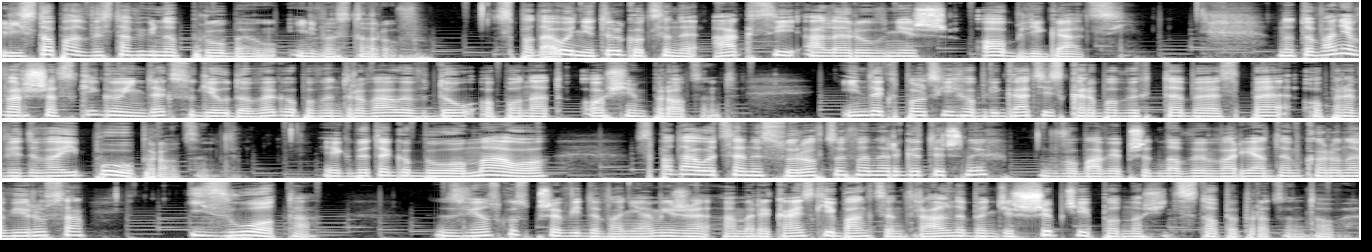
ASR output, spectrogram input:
Listopad wystawił na próbę inwestorów. Spadały nie tylko ceny akcji, ale również obligacji. Notowania warszawskiego indeksu giełdowego powędrowały w dół o ponad 8%. Indeks polskich obligacji skarbowych TBSP o prawie 2,5%. Jakby tego było mało, spadały ceny surowców energetycznych w obawie przed nowym wariantem koronawirusa i złota w związku z przewidywaniami, że amerykański bank centralny będzie szybciej podnosić stopy procentowe.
